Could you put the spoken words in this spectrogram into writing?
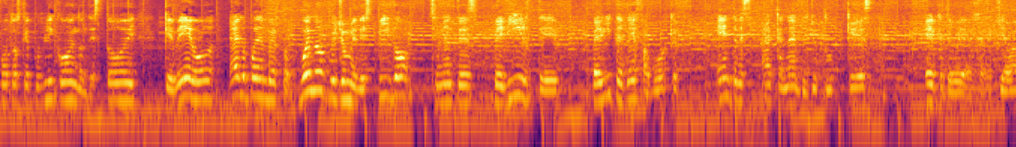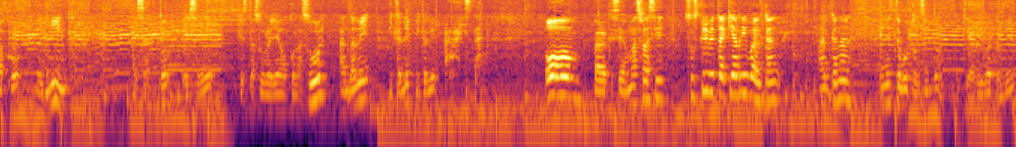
fotos que publico en donde estoy que veo. Ahí lo pueden ver todo. Bueno pues yo me despido sin antes pedirte pedirte de favor que entres al canal de YouTube que es el que te voy a dejar aquí abajo, el link. Exacto, ese que está subrayado con azul. Ándale, pícale, pícale. Ahí está. O para que sea más fácil, suscríbete aquí arriba al, al canal. En este botoncito, aquí arriba también.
